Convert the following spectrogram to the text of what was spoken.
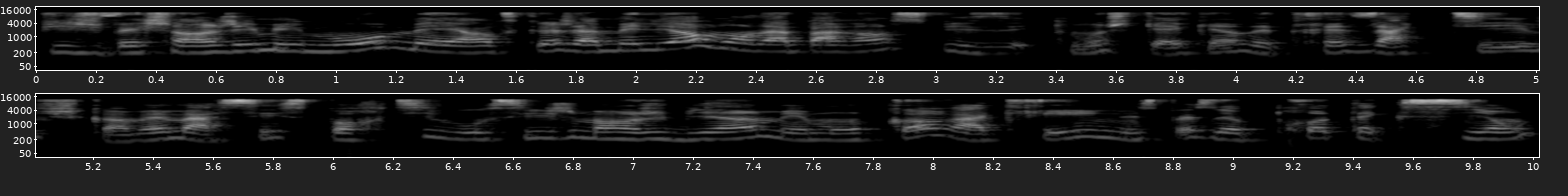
Puis je vais changer mes mots, mais en tout cas, j'améliore mon apparence physique. Moi, je suis quelqu'un de très actif. Je suis quand même assez sportive aussi. Je mange bien, mais mon corps a créé une espèce de protection,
